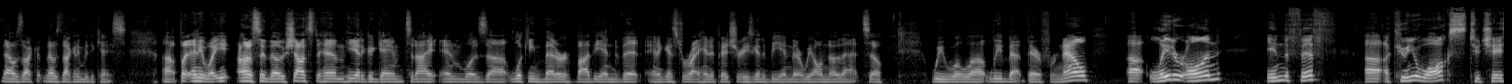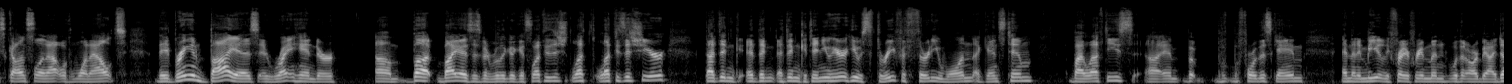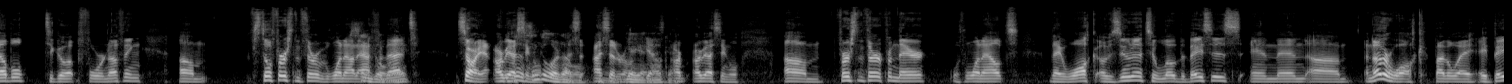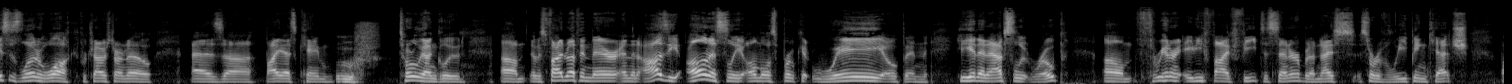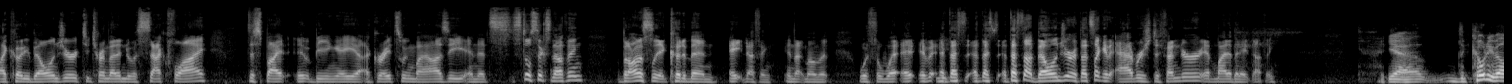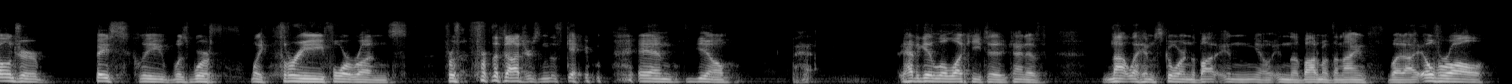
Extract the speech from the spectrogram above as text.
that was not that was not going to be the case. Uh, but anyway, honestly though, shouts to him. He had a good game tonight and was uh, looking better by the end of it. And against a right-handed pitcher, he's going to be in there. We all know that. So we will uh, leave that there for now. Uh, later on in the fifth, uh, Acuna walks to chase Gonsolin out with one out. They bring in Baez, a right-hander. Um, but Baez has been really good against lefties this, left, lefties this year. That didn't, it didn't that didn't continue here. He was three for thirty one against him by lefties, uh, and but before this game, and then immediately Freddie Freeman with an RBI double to go up four nothing. Um, still first and third with one out Single, after that. right? Sorry, RBI single. single or I double? said, I said it wrong. Yeah, yeah, yes, okay. RBI single. Um, first and third from there with one out. They walk Ozuna to load the bases, and then um, another walk. By the way, a bases loaded walk for Travis d'Arnaud as uh, Baez came Oof. Totally unglued. Um, it was five nothing there, and then Ozzie honestly almost broke it way open. He hit an absolute rope, um, 385 feet to center, but a nice sort of leaping catch by Cody Bellinger to turn that into a sac fly, despite it being a, a great swing by Ozzie, and it's still six nothing. But honestly, it could have been eight nothing in that moment with the way. If, if, that's, if that's if that's not Bellinger, if that's like an average defender, it might have been eight nothing. Yeah, the Cody Bellinger basically was worth like three, four runs for for the Dodgers in this game, and you know had to get a little lucky to kind of not let him score in the bot in you know in the bottom of the ninth. But I, overall,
